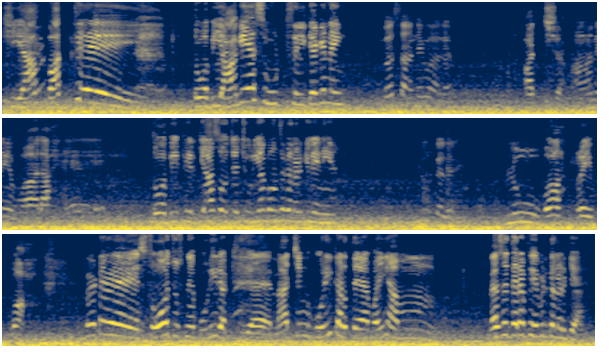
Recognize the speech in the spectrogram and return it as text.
क्या बात है। तो अभी आ गया सूट सिल्के के नहीं? बस आने वाला है। अच्छा आने वाला है। तो अभी फिर क्या सोचे? चूड़ियाँ कौन से कलर की लेनी है? ब्लू कलर ब्लू वाह रे वाह। बेटे सोच उसने पूरी रखी है। मैचिंग पूरी करते हैं भाई हम। वैसे तेरा फेवरेट कलर क्या है?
